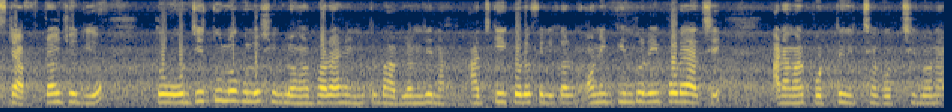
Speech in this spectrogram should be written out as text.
স্টাফটাও যদিও, তো ওর যে তুলোগুলো সেগুলো আমার ভরা হয়নি, তো ভাবলাম যে না, আজকেই করে ফেলি, কারণ অনেক দিন ধরেই পড়ে আছে, আর আমার পড়তে ইচ্ছা করছিল না।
